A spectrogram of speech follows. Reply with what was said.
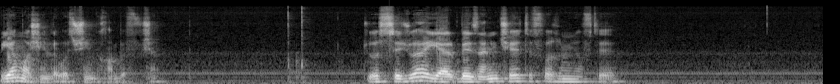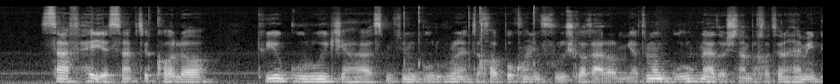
میگم ماشین لباسشویی می‌خوام بفروشم. جستجو اگر بزنیم چه اتفاقی میفته؟ صفحه ثبت کالا توی گروهی که هست می‌تونیم گروه رو انتخاب بکنیم فروشگاه قرار می‌گیره. من گروه نداشتم به خاطر همین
